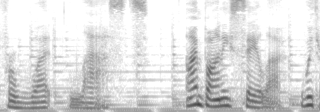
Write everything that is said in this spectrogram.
for what lasts. I'm Bonnie Sala with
